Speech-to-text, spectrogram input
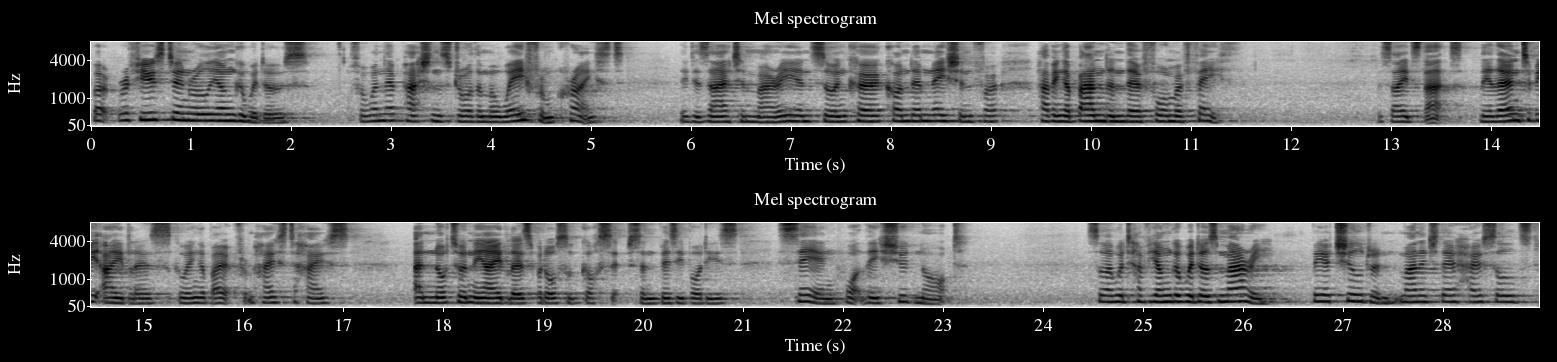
but refuse to enroll younger widows, for when their passions draw them away from Christ, they desire to marry and so incur condemnation for having abandoned their former faith. Besides that, they learn to be idlers, going about from house to house, and not only idlers, but also gossips and busybodies, saying what they should not. So I would have younger widows marry, bear children, manage their households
